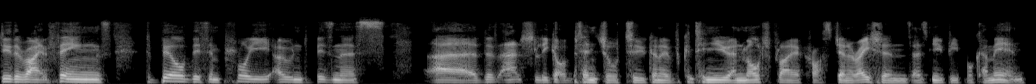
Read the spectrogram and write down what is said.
do the right things to build this employee-owned business uh, that's actually got the potential to kind of continue and multiply across generations as new people come in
